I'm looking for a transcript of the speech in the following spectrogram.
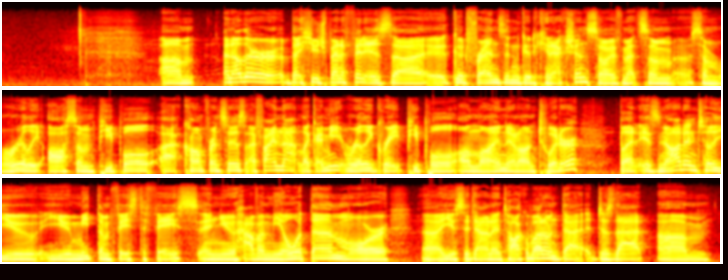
Um, another huge benefit is uh, good friends and good connections. So I've met some some really awesome people at conferences. I find that like I meet really great people online and on Twitter, but it's not until you you meet them face to face and you have a meal with them or uh, you sit down and talk about them that does that um,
